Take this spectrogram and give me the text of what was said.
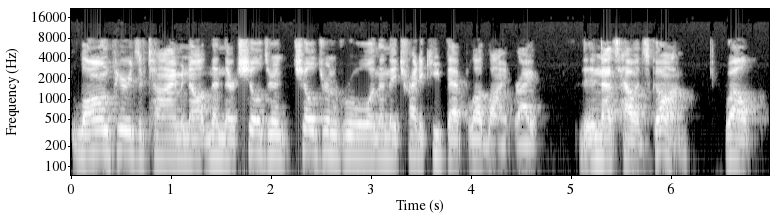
long periods of time, and, and then their children children rule, and then they try to keep that bloodline right, and that's how it's gone. Well,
